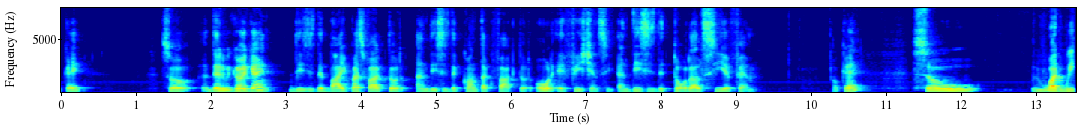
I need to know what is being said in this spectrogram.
Okay? So there we go again. This is the bypass factor and this is the contact factor or efficiency and this is the total CFM. Okay? So what we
